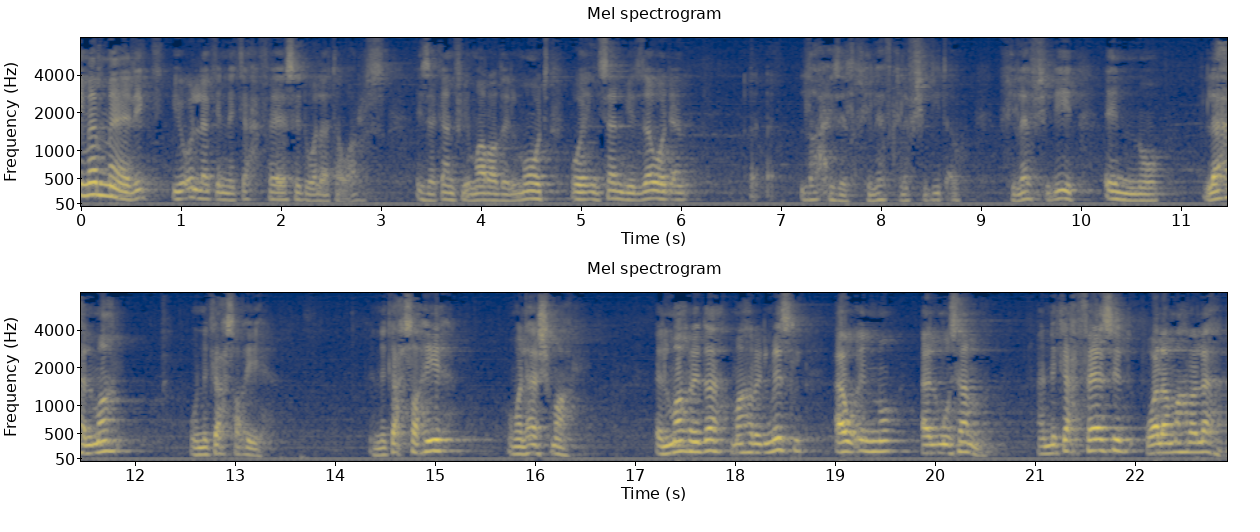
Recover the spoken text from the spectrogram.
الإمام مالك يقول لك النكاح فاسد ولا تورث إذا كان في مرض الموت وإنسان بيتزوج أن لاحظ الخلاف خلاف شديد أوي. خلاف شديد إنه لها المهر والنكاح صحيح. النكاح صحيح وملهاش مهر. المهر ده مهر المثل أو إنه المسمى. النكاح فاسد ولا مهر لها.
